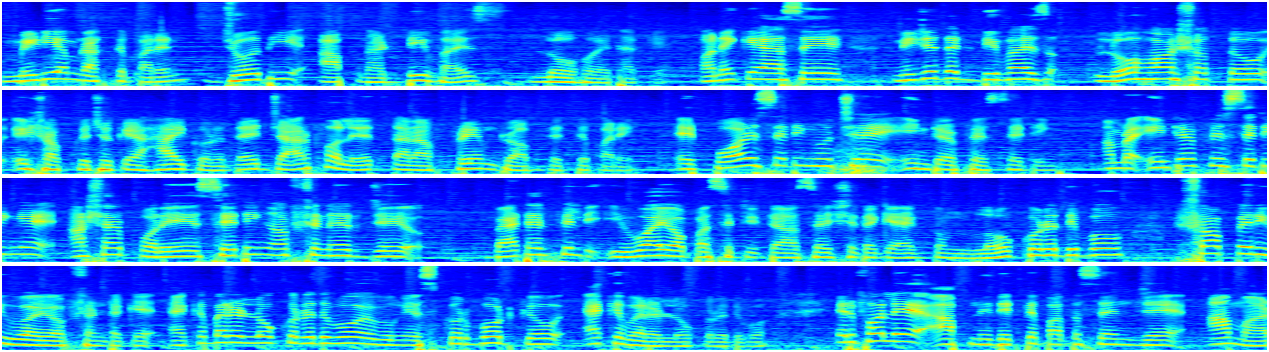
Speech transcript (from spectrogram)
মিডিয়াম রাখতে পারেন যদি আপনার ডিভাইস লো হয়ে থাকে। অনেকে আছে নিজেদের ডিভাইস লো হওয়া সত্ত্বেও এই সব কিছুকে হাই করে দেয়, যার ফলে তারা ফ্রেম ড্রপ দেখতে পারে। এর পরের সেটিং হচ্ছে ইন্টারফেস সেটিং আমরা ইন্টারফেস সেটিংয়ে আসার পরে সেটিং অপশনের যে ব্যাটেলফিল্ড ইউআই অপাসিটিটা আছে, সেটাকে একদম লো করে দিব। শপের ইউআই অপশনটাকে একেবারে লো করে দেব এবং স্কোরবোর্ডকেও একেবারে লো করে দেব। এর ফলে আপনি দেখতে পাচ্ছেন যে আমার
